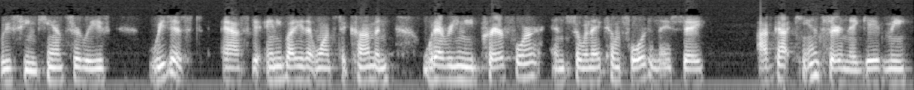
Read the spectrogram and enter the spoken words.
We've seen cancer leave. we just ask anybody that wants to come and whatever you need prayer for. And so when they come forward and they say, I've got cancer and they gave me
